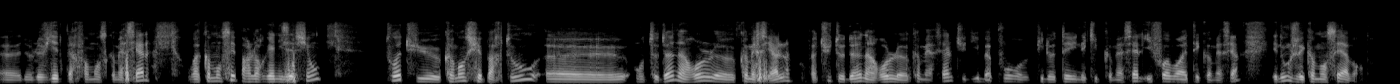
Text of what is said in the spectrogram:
euh, de levier de performance commerciale. On va commencer par l'organisation. Toi, tu commences chez Partout, on te donne un rôle commercial, enfin tu te donnes un rôle commercial, tu dis bah, pour piloter une équipe commerciale, il faut avoir été commercial, et donc je vais commencer à vendre.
